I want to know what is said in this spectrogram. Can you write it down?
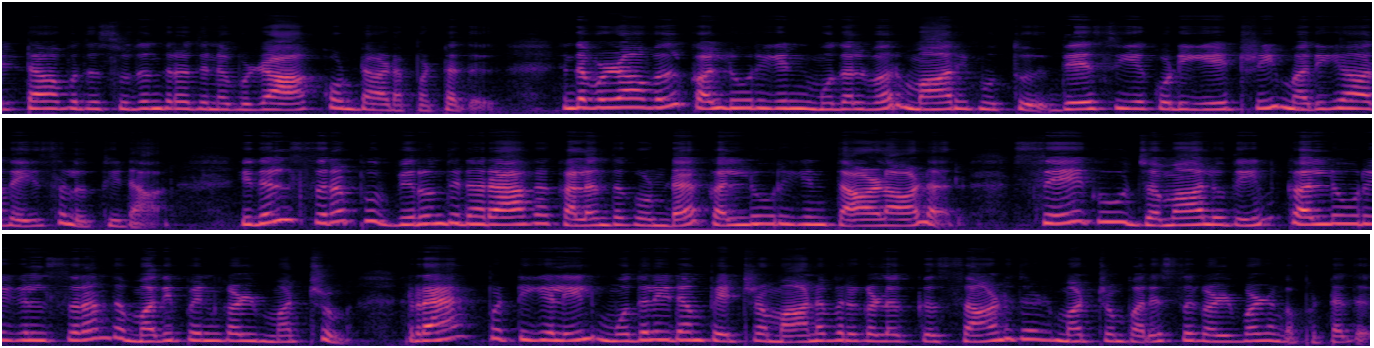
எட்டாவது சுதந்திர தின விழா கொண்டாடப்பட்டது. இந்த விழாவில் கல்லூரியின் முதல்வர் மாரிமுத்து தேசிய கொடி ஏற்றி மரியாதை செலுத்தினார். இதில் சிறப்பு விருந்தினராக கலந்து கொண்ட கல்லூரியின் தாளாளர் சேகு ஜமாலுதீன் கல்லூரியில் சிறந்த மதிப்பெண்கள் மற்றும் ரேங்க் பட்டியலில் முதலிடம் பெற்ற மாணவர்களுக்கு சான்றிதழ் மற்றும் பரிசுகள் வழங்கப்பட்டது.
